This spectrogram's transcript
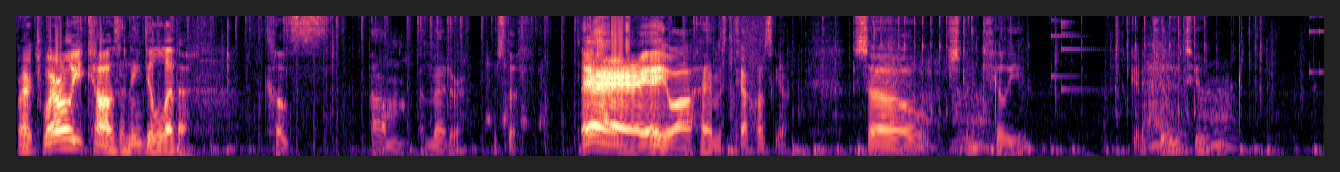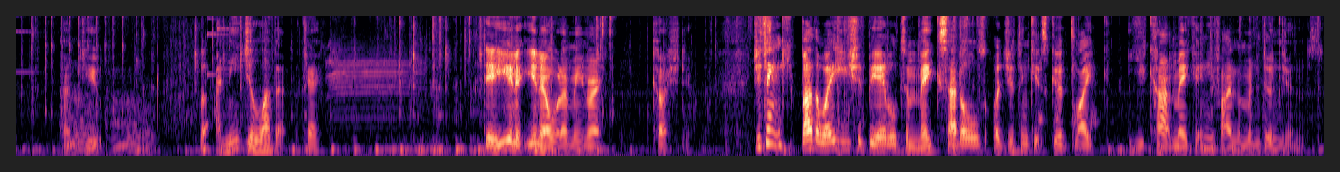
Right, where are all your cars? I need your leather. Because I'm a murderer and stuff. Hey, there you are. Hey, Mr. Cow, how's it going? So, just gonna kill you. Gonna kill you too. And you. Look, I need your leather, okay? Dear, you know, you know what I mean, right? Of course you do. Do you think, by the way, you should be able to make saddles, or do you think it's good, like, you can't make it and you find them in dungeons?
